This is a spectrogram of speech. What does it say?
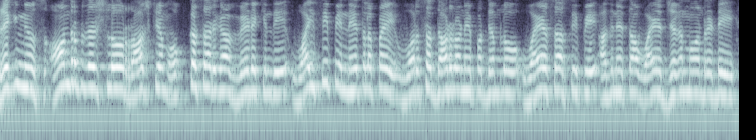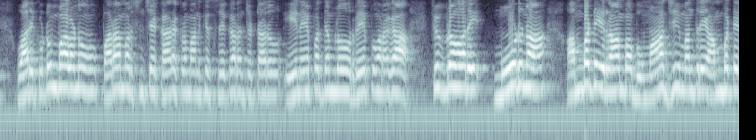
బ్రేకింగ్ న్యూస్. ఆంధ్రప్రదేశ్లో రాజకీయం ఒక్కసారిగా వేడెక్కింది. వైసీపీ నేతలపై వరుస దాడుల నేపథ్యంలో వైఎస్ఆర్సీపీ అధినేత వైఎస్ జగన్మోహన్ రెడ్డి వారి కుటుంబాలను పరామర్శించే కార్యక్రమానికి శ్రీకారం చుట్టారు. ఈ నేపథ్యంలో రేపు అనగా ఫిబ్రవరి మూడున అంబటి రాంబాబు మాజీ మంత్రి అంబటి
